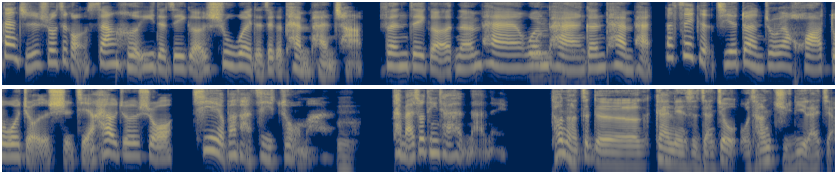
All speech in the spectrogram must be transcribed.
但只是说这种三合一的这个数位的这个碳盘查，分这个能盘、温盘跟碳盘，那这个阶段就要花多久的时间？还有就是说，企业有办法自己做吗？嗯，坦白说听起来很难呢。通常这个概念是这样，就我常举例来讲，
